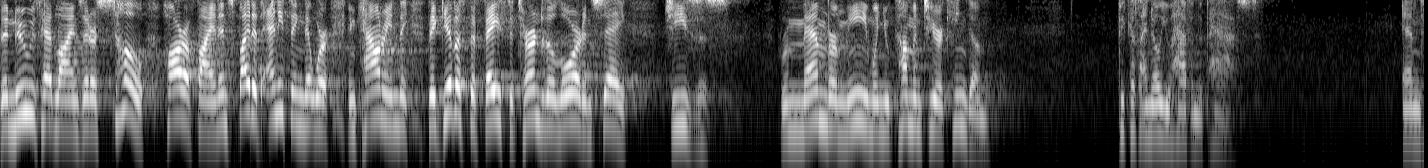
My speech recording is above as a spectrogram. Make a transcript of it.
the news headlines that are so horrifying, in spite of anything that we're encountering, they, they give us the faith to turn to the Lord and say, Jesus, remember me when you come into your kingdom because I know you have in the past. And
